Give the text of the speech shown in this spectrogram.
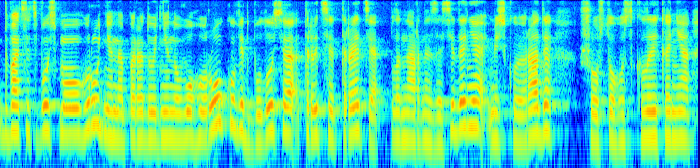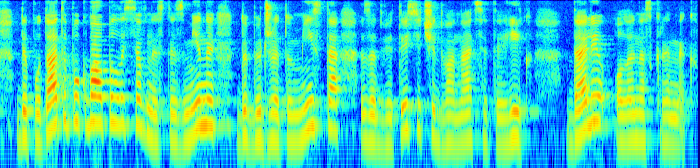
28 грудня напередодні нового року відбулося 33-те пленарне засідання міської ради шостого скликання. Депутати поквапилися внести зміни до бюджету міста за 2012 рік. Далі Олена Скринник.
